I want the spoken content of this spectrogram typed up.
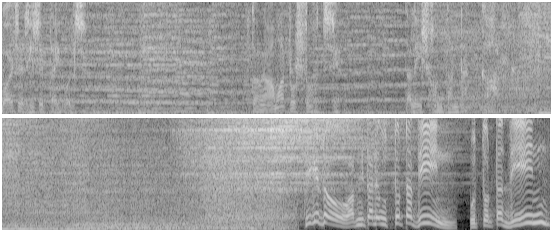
বয়সের হিসেব তাই বলছে। তবে আমার প্রশ্ন হচ্ছে, তাহলে এই সন্তানটা কার? ঠিকই তো, আপনি তাহলে উত্তরটা দিন। উত্তরটা দিন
